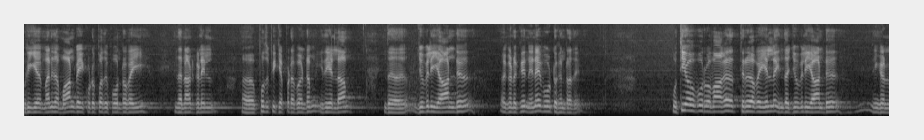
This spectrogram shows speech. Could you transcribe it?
உரிய மனித மாண்பை கொடுப்பது போன்றவை இந்த நாட்களில் புதுப்பிக்கப்பட வேண்டும். இதையெல்லாம் இந்த ஜூபிலி ஆண்டு எங்களுக்கு நினைவூட்டுகின்றது. உத்தியோகபூர்வமாக திரு அவையில் இந்த ஜூபிலி ஆண்டு நீங்கள்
